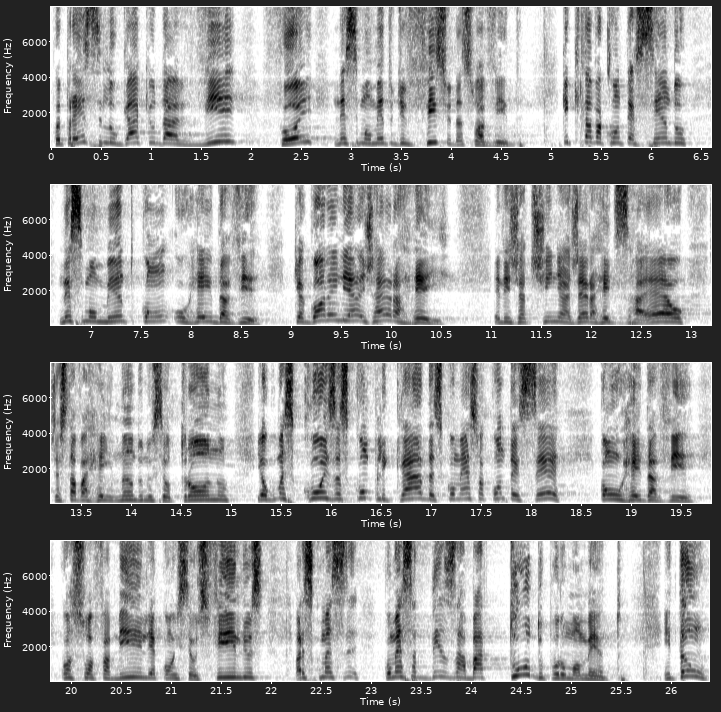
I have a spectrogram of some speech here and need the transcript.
Foi para esse lugar que o Davi foi nesse momento difícil da sua vida. O que estava acontecendo nesse momento com o rei Davi? Porque agora ele já era rei. Ele já tinha, já era rei de Israel, já estava reinando no seu trono, e algumas coisas complicadas começam a acontecer com o rei Davi, com a sua família, com os seus filhos. Parece que começa, começa a desabar tudo por um momento. Então,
